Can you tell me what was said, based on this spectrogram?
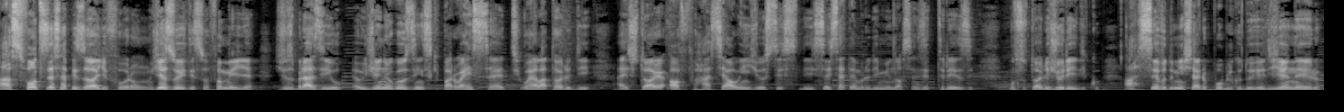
As fontes desse episódio foram Jesuíta e sua família, Jus Brasil, Eugênio Gozinski para o R7, o relatório de A Story of Racial Injustice, de 6 de setembro de 1913, consultório jurídico, acervo do Ministério Público do Rio de Janeiro,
